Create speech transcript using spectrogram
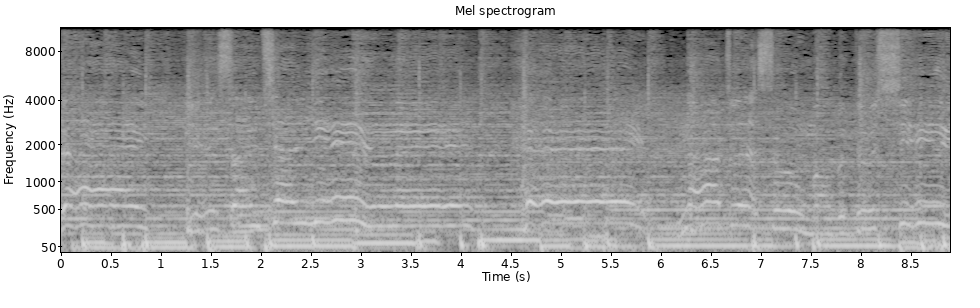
的，脸上沾眼泪，嘿，拿着手摸不着心。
